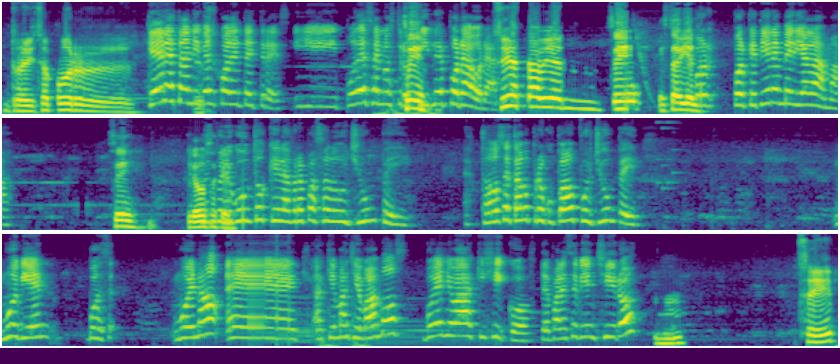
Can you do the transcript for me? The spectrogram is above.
Revisa por. Ken está en nivel Es- 43 y puede ser nuestro Sí. healer por ahora. Sí, está bien. Sí, está bien. Por- porque tiene media dama. Sí, tenemos Me a pregunto qué le habrá pasado a Junpei. Todos estamos preocupados por Junpei. Muy bien, pues bueno, eh, ¿a quién más llevamos? Voy a llevar a Kijiko. ¿Te parece bien, Chiro? Sí.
